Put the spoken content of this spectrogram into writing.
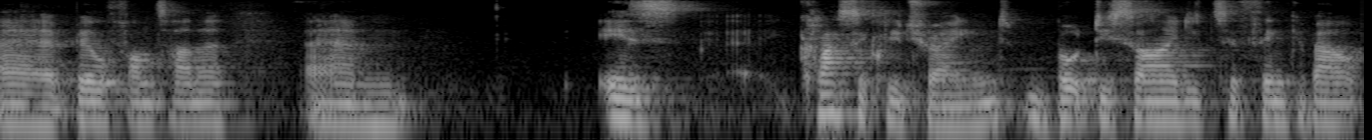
uh, Bill Fontana um, is classically trained but decided to think about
